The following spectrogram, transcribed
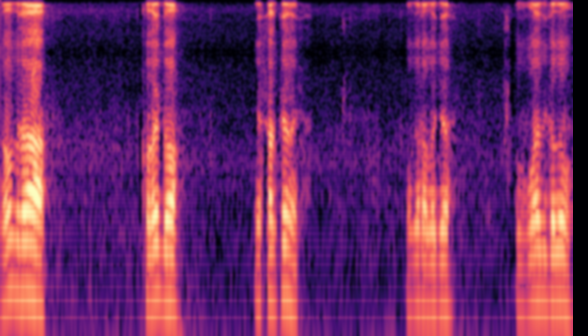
Dobra. Kolego, nie szarpiemy się. Zaraz będzie w łeb i do domu.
